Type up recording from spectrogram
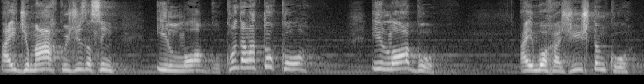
aí de Marcos diz assim: e logo, quando ela tocou, e logo a hemorragia estancou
